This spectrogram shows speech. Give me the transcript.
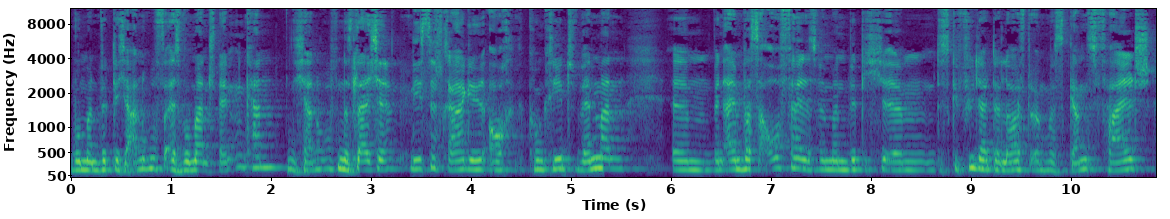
wo man wirklich anruft, also wo man spenden kann, nicht anrufen. Das gleiche, nächste Frage, auch konkret, wenn man, ähm, wenn einem was auffällt, also wenn man wirklich ähm, das Gefühl hat, da läuft irgendwas ganz falsch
